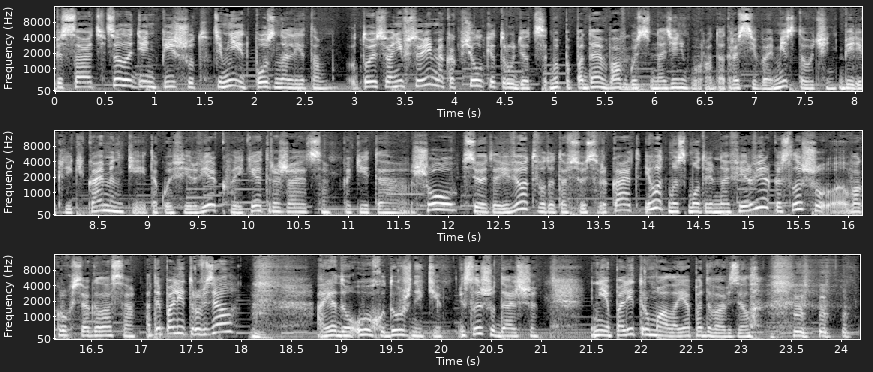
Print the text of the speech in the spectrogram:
писать, целый день пишут, темнеет поздно летом. То есть они все время как пчелки трудятся. Мы попадаем в августе на День города. Красивое место очень. Берег реки Каменки и такой фейерверк в реке отражается. Какие-то шоу. Все это ревет, вот это все сверкает. И вот мы смотрим на фейерверк и слышу вокруг себя голоса. А ты палитру взял? А я думаю, о, художники. И слышу дальше. Не, палитру мало, я по два взял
